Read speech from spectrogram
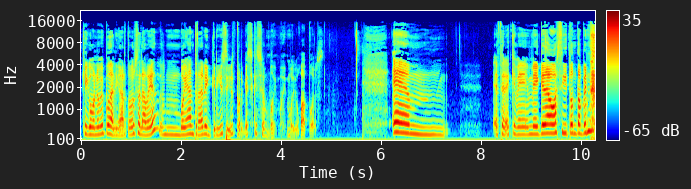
que como no me pueda ligar todos a la vez, mm, voy a entrar en crisis, porque es que son muy, muy, muy guapos. Eh... Espera, es que me, me, he quedado así tonta pensando.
